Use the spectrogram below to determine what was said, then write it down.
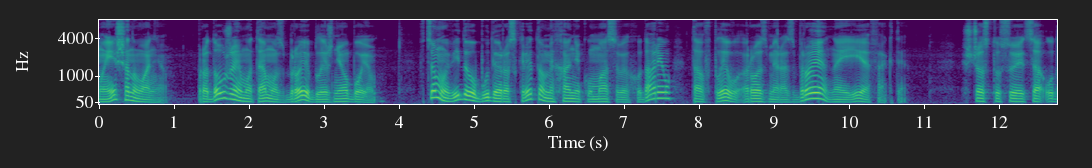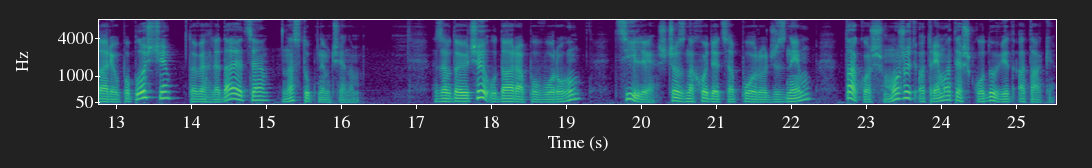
Мої шанування. Продовжуємо тему зброї ближнього бою. В цьому відео буде розкрито механіку масових ударів та вплив розміра зброї на її ефекти. Що стосується ударів по площі, то виглядає це наступним чином. Завдаючи удара по ворогу, цілі, що знаходяться поруч з ним, також можуть отримати шкоду від атаки,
